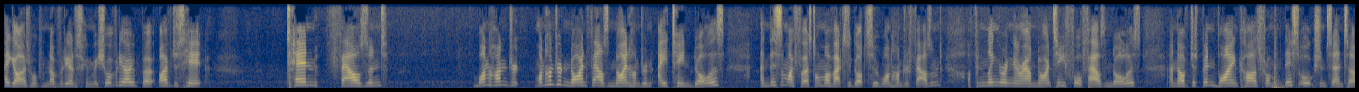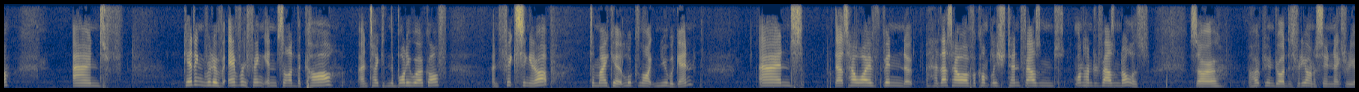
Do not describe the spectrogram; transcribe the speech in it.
Hey guys, welcome to another video. This is going to be a short video, but I've just hit ten thousand one hundred one hundred nine thousand nine hundred eighteen dollars, and this is my first time I've actually got to one hundred thousand. I've been lingering around ninety four thousand dollars, and I've just been buying cars from this auction center, and getting rid of everything inside the car and taking the bodywork off and fixing it up to make it look like new again. And that's how I've been. Uh, that's how I've accomplished ten thousand, one hundred thousand dollars. So I hope you enjoyed this video, and I'll see you in the next video.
